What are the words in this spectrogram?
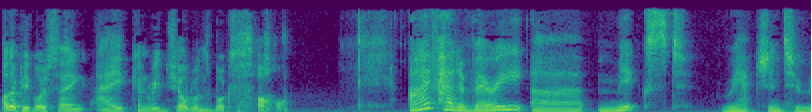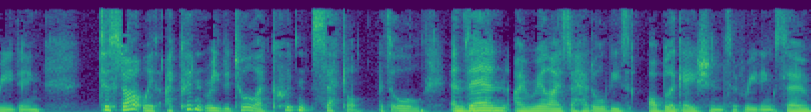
other people are saying I can read children's books as all. I've had a very uh, mixed reaction to reading. To start with, I couldn't read at all. I couldn't settle at all. And then I realized I had all these obligations of reading. So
